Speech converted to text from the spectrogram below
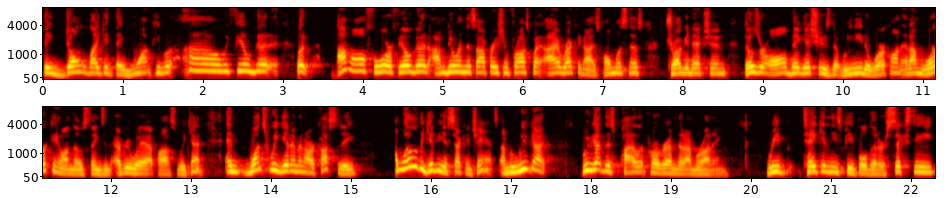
They don't like it. They want people to, oh, we feel good. Look, I'm all for feel good. I'm doing this Operation Frostbite. I recognize homelessness, drug addiction. Those are all big issues that we need to work on. And I'm working on those things in every way I possibly can. And once we get them in our custody, I'm willing to give you a second chance. I mean, we've got we've got this pilot program that I'm running we've taken these people that are 60,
